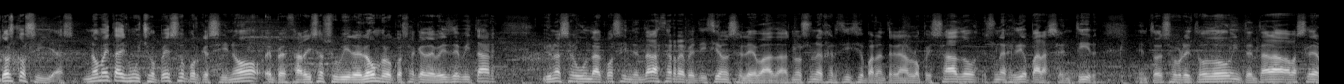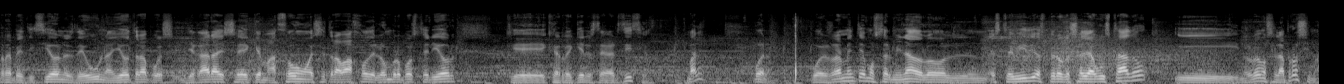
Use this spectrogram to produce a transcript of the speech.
Dos cosillas, no metáis mucho peso porque si no empezaréis a subir el hombro, cosa que debéis de evitar. Y una segunda cosa, intentar hacer repeticiones elevadas. No es un ejercicio para entrenar lo pesado, es un ejercicio para sentir. Entonces, sobre todo, intentar a base de repeticiones de una y otra, pues llegar a ese quemazón o ese trabajo del hombro posterior que, requiere este ejercicio. ¿Vale? Bueno, pues realmente hemos terminado este vídeo, espero que os haya gustado y nos vemos en la próxima.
